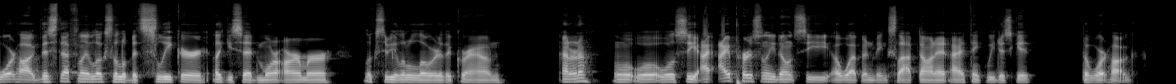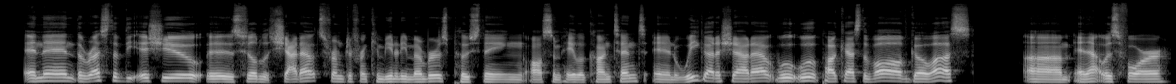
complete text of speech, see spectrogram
warthog. This definitely looks a little bit sleeker, like you said, more armor. Looks to be a little lower to the ground. I don't know. We'll, we'll, we'll see. I, I personally don't see a weapon being slapped on it. I think we just get the warthog. And then the rest of the issue is filled with shoutouts from different community members posting awesome Halo content. And we got a shout out, woo woo, Podcast Evolve, go us. Um, and that was for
